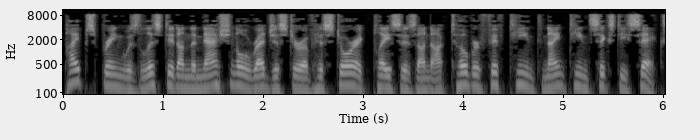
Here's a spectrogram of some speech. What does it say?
Pipe Spring was listed on the National Register of Historic Places on October 15, 1966,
